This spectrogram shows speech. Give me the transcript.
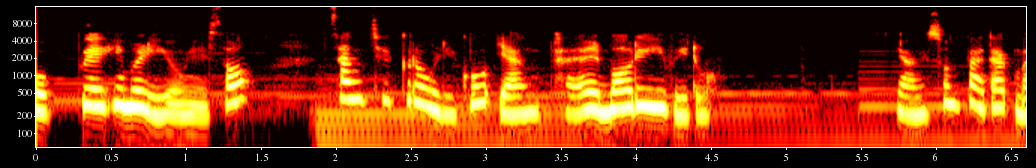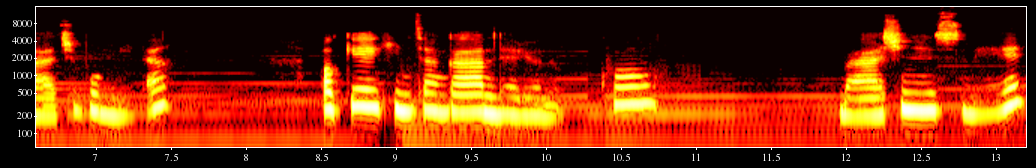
복부의 힘을 이용해서 상체 끌어올리고 양팔 머리 위로 양 손바닥 마주 봅니다. 어깨의 긴장감 내려놓고 마시는 숨에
